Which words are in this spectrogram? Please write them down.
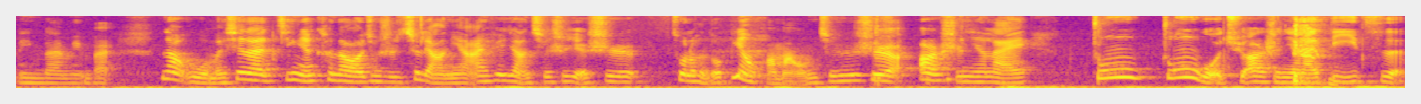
明白明白。那我们现在今年看到，就是这两年艾菲奖其实也是做了很多变化嘛。我们其实是二十年来中中国区二十年来第一次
